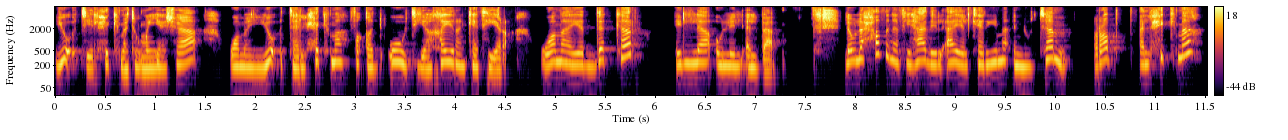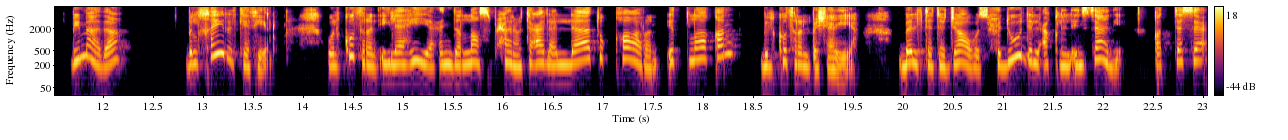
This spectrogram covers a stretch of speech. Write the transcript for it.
يؤتي الحكمة من يشاء ومن يؤتى الحكمة فقد أوتي خيرا كثيرا وما يذكر إلا أولي الألباب. لو لاحظنا في هذه الآية الكريمة أنه تم ربط الحكمة بماذا؟ بالخير الكثير. والكثرة الإلهية عند الله سبحانه وتعالى لا تقارن إطلاقا بالكثرة البشرية بل تتجاوز حدود العقل الإنساني قد تسع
